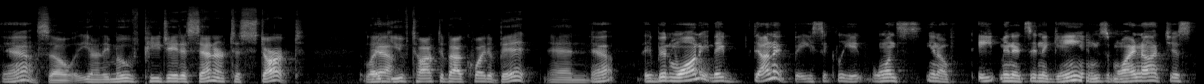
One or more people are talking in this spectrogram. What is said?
Yeah. So, you know, they moved PJ to center to start, like yeah. you've talked about quite a bit. And yeah, they've been wanting, they've done it basically once, you know, eight minutes into games. Why not just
